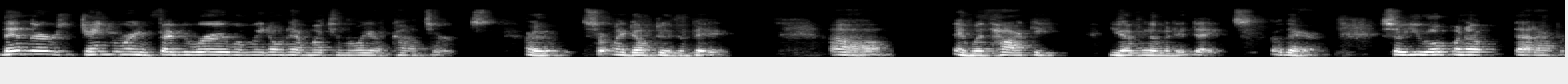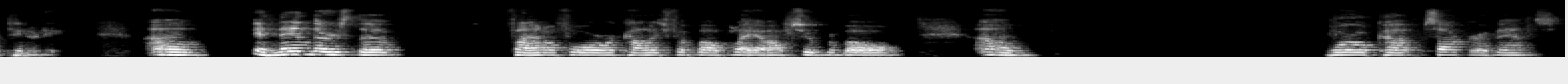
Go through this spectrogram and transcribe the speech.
Then there's January and February when we don't have much in the way of concerts, or certainly don't do the big. Uh, and with hockey, you have limited dates there. So you open up that opportunity. Um, and then there's the Final Four, college football playoff, Super Bowl, um, World Cup, soccer events.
